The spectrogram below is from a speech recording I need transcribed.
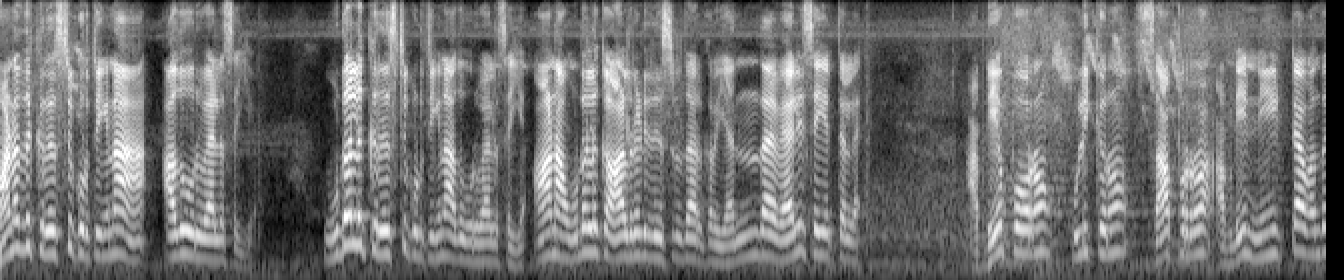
மனதுக்கு ரெஸ்ட்டு கொடுத்தீங்கன்னா அது ஒரு வேலை செய்யும். உடலுக்கு ரெஸ்ட்டு கொடுத்தீங்கன்னா அது ஒரு வேலை செய்யும். ஆனால் உடலுக்கு ஆல்ரெடி ரெஸ்ட்டில் தான் இருக்கிறோம். எந்த வேலையும் செய்யறதில்ல. அப்படியே போகிறோம் குளிக்கிறோம் சாப்பிட்றோம். அப்படியே நீட்டாக வந்து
